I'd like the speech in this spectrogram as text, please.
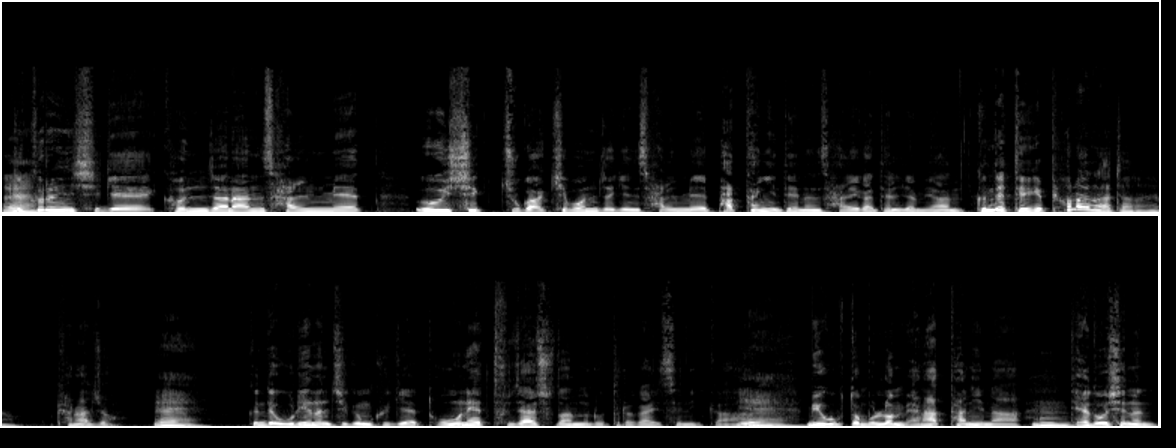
네. 그런 식의 건전한 삶의 의식주가 기본적인 삶의 바탕이 되는 사회가 되려면 근데 되게 편안하잖아요. 편하죠. 예. 네. 근데 우리는 지금 그게 돈의 투자 수단으로 들어가 있으니까 예. 미국도 물론 맨하탄이나 음. 대도시는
